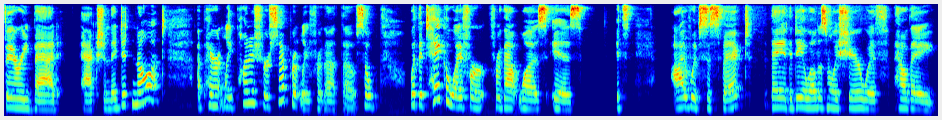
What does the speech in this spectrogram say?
very bad action. They did not apparently punish her separately for that, though. So, what the takeaway for, for that was is it's, I would suspect they, the DOL doesn't always share with how they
